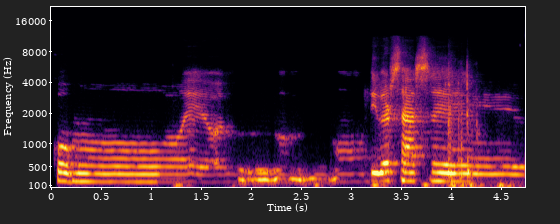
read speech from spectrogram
como eh, diversas eh,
